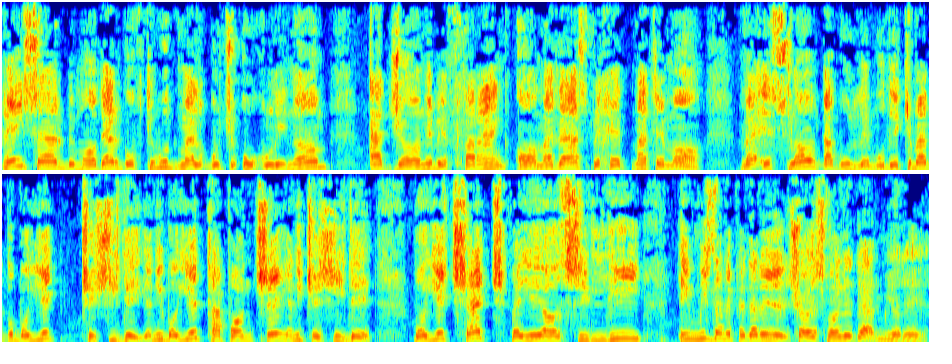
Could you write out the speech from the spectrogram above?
قیصر به مادر گفته بود ملقوج اغلینام از جانب فرنگ آمده است به خدمت ما و اسلام قبول نموده که بعد با یک کشیده یعنی با یه تپانچه یعنی کشیده با یه چک و یه آسیلی این می‌زنه پدر شاه اسماعیل در میاره.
